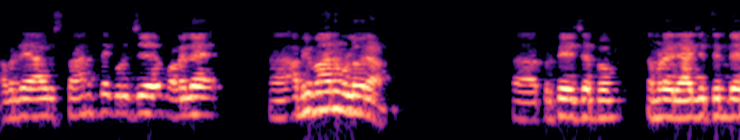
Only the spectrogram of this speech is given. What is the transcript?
അവരുടെ ആ ഒരു സ്ഥാനത്തെക്കുറിച്ച് വളരെ അഭിമാനമുള്ളവരാണ്. പ്രത്യേകിച്ച് ഇപ്പം നമ്മുടെ രാജ്യത്തിന്റെ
